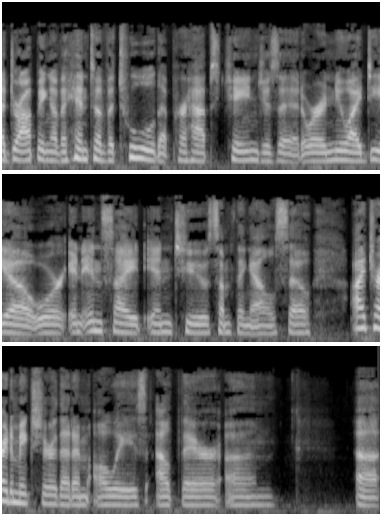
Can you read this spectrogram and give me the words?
a dropping of a hint of a tool that perhaps changes it or a new idea or an insight into something else. So I try to make sure that I'm always out there um, uh,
